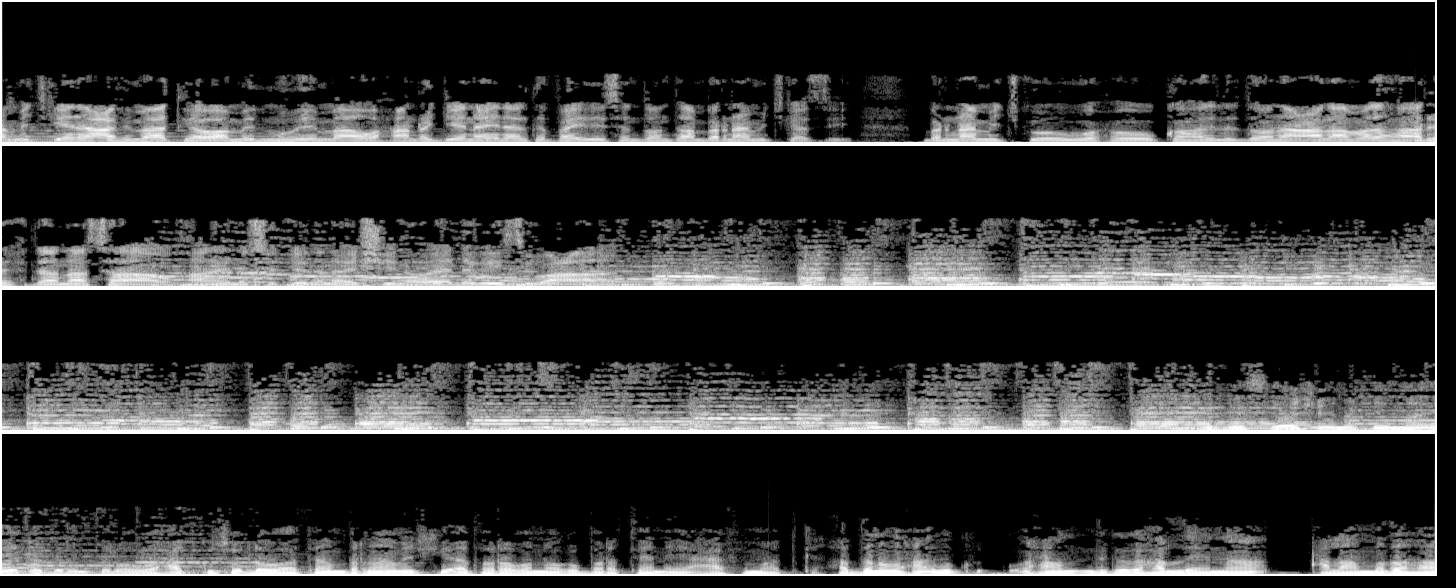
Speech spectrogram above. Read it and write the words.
barnaamijkeena caafimaadka waa mid muhiim ah. Waxaan rajeynaya inaad ka faa'iidaysan doontaan barnaamijkaasi. Barnaamijku wuxuu ka hadli doonaa calaamadaha riixda naasaha waxaana inoo soo jeedinaya shiino ee dhegeysi wacaan dhegeystayaasheena qiimaha iyo qadarinta lo waxaad ku soo dhowaataan barnaamijkii aad horeba nooga barateen ee caafimaadka. Haddana waxaan idinkaga hadlaynaa calaamadaha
